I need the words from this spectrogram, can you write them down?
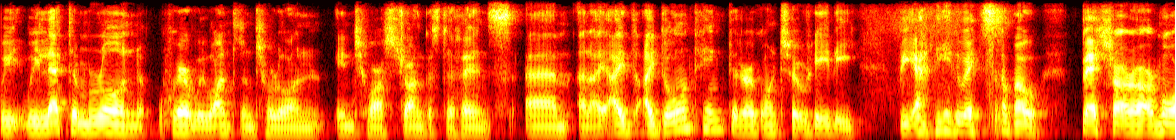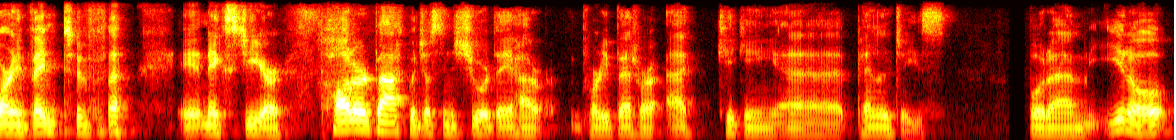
We, we let them run where we wanted them to run into our strongest defence, um, and I, I, I don't think that they're going to really be anyway somehow better or more inventive next year. Pollard back would just ensure they are probably better at kicking uh, penalties. But um, you know,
